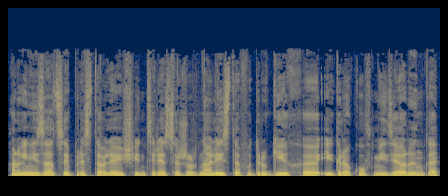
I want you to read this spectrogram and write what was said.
Организации, представляющие интересы журналистов и других э, игроков медиарынка,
